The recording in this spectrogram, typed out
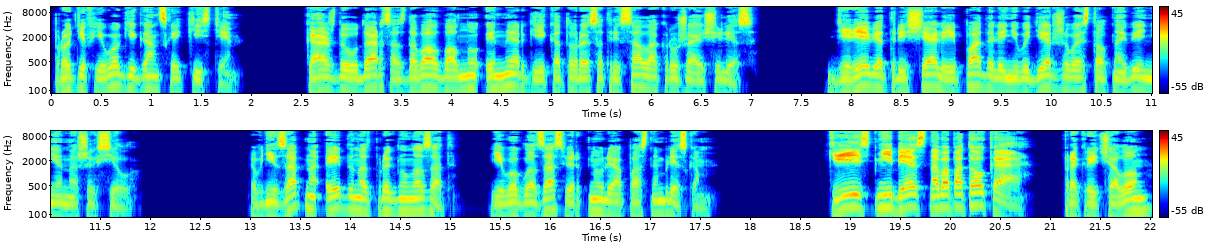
против его гигантской кисти. Каждый удар создавал волну энергии, которая сотрясала окружающий лес. Деревья трещали и падали, не выдерживая столкновения наших сил. Внезапно Эйден отпрыгнул назад. Его глаза сверкнули опасным блеском. «Кисть небесного потока!» – прокричал он,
